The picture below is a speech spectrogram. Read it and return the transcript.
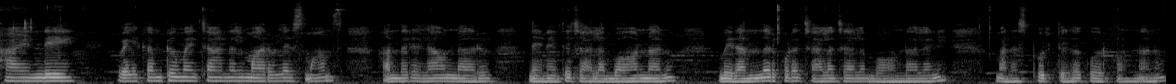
హాయ్ అండి. Welcome to my channel marvellous moms. అందరు ఎలా ఉన్నారు? నేనైతే చాలా బాగున్నాను. మీరందరూ కూడా చాలా చాలా బాగుండాలని మనస్ఫూర్తిగా కోరుకుంటున్నాను.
